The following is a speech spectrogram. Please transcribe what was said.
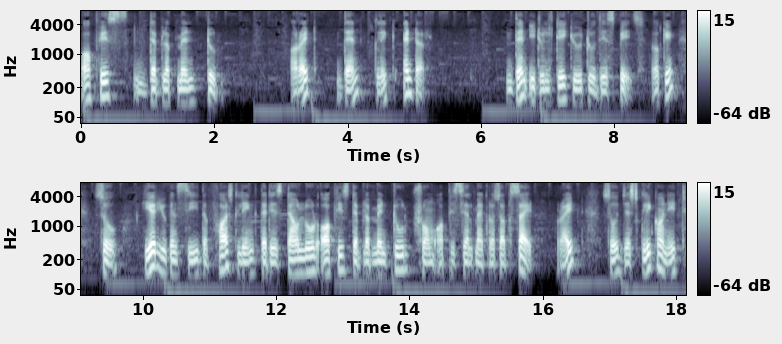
Office Deployment Tool. Alright, then click enter then it will take you to this page okay? So here you can see the first link that is download office deployment tool from official microsoft site right? So just click on it.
